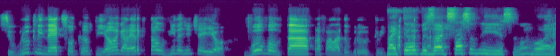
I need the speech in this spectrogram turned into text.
Se o Brooklyn Nets for campeão, a galera que está ouvindo a gente aí, ó, vou voltar para falar do Brooklyn. Vai ter um episódio só sobre isso. Vamos embora.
